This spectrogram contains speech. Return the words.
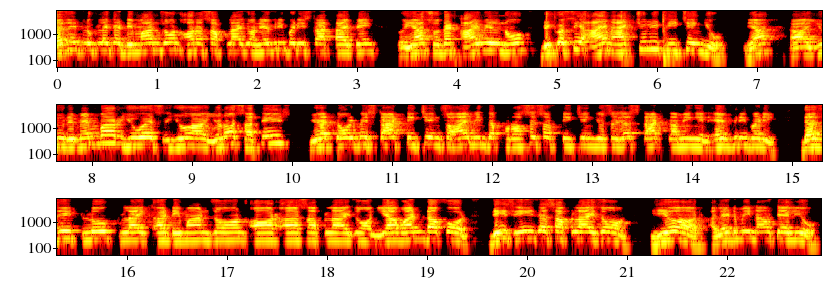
Does it look like a demand zone or a supply zone? Everybody start typing. Yeah, so that I will know because see, I am actually teaching you. Yeah, uh, you remember you as you are, you know, Satish, you had told me start teaching. So I'm in the process of teaching you. So just start coming in. Everybody, does it look like a demand zone or a supply zone? Yeah, wonderful. This is a supply zone. Here, let me now tell you,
